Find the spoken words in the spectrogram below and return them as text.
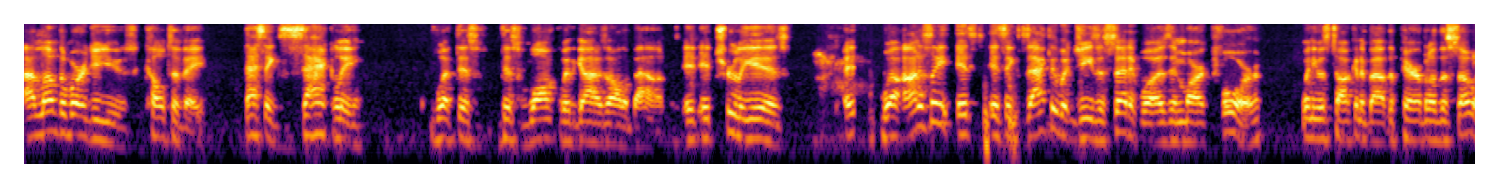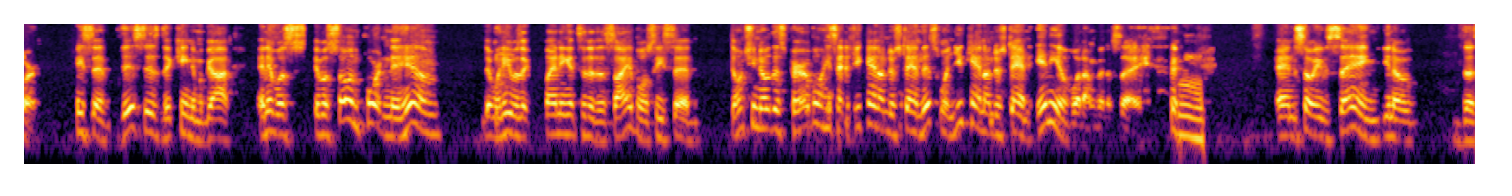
I love the word you use, cultivate. That's exactly what this this walk with God is all about. It, it truly is. It, well, honestly, it's it's exactly what Jesus said it was in Mark four when he was talking about the parable of the sower. He said, "This is the kingdom of God," and it was it was so important to him that when he was explaining it to the disciples, he said, "Don't you know this parable?" He said, "If you can't understand this one, you can't understand any of what I'm going to say." Mm, and so he was saying, you know, the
